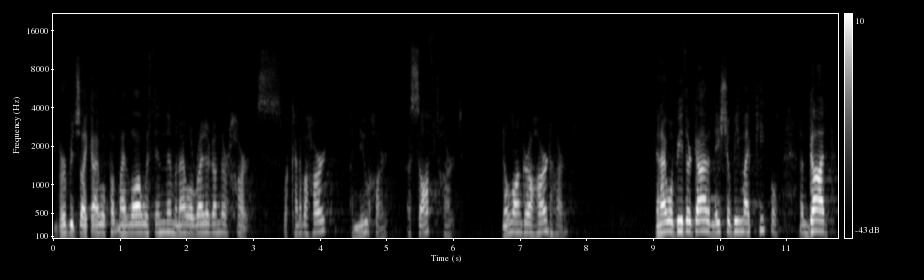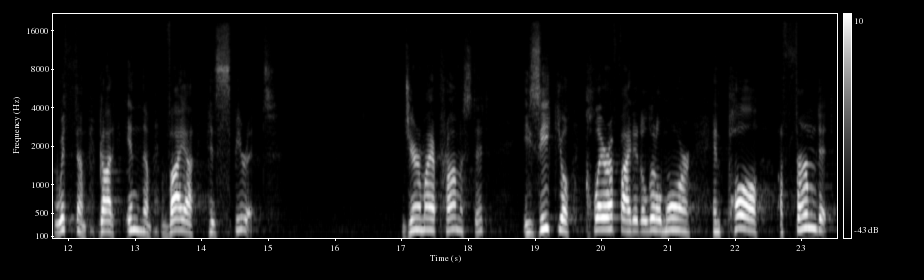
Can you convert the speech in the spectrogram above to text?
Verbiage like, I will put my law within them and I will write it on their hearts. What kind of a heart? A new heart, a soft heart, no longer a hard heart. And I will be their God, and they shall be my people. God with them, God in them, via his Spirit. Jeremiah promised it. Ezekiel clarified it a little more, and Paul affirmed it.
